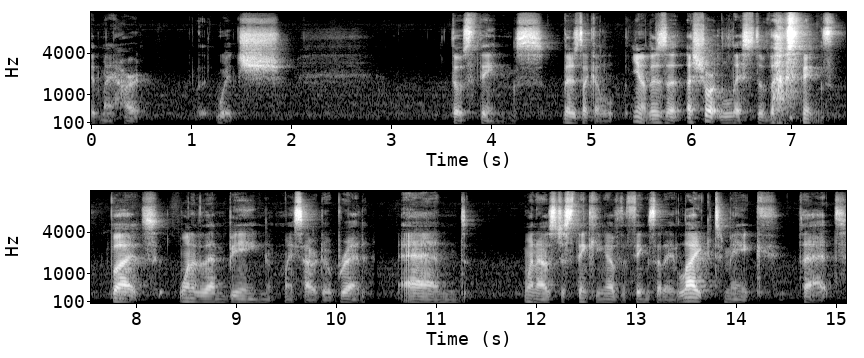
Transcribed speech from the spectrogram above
in my heart, which those things there's like a you know there's a, a short list of those things but one of them being my sourdough bread. And when i was just thinking of the things that i like to make that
